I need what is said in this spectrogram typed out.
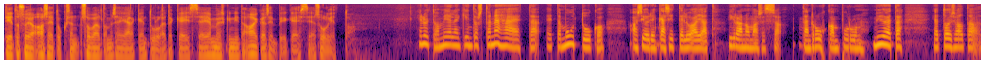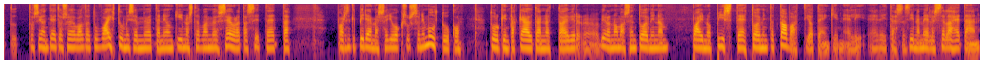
tietosuoja-asetuksen soveltamisen jälkeen tulleita keissejä ja myöskin niitä aikaisempia keissejä suljettua. Ja nyt on mielenkiintoista nähdä, että, että muuttuuko asioiden käsittelyajat viranomaisessa tämän ruuhkan purun myötä. Ja toisaalta tosiaan tietosuojavaltuutetun vaihtumisen myötä niin on kiinnostava myös seurata sitten, että varsinkin pidemmässä juoksussa, niin muuttuuko tulkintakäytännöt tai viranomaisen toiminnan painopisteet, toimintatavat jotenkin. Eli, eli tässä siinä mielessä lähdetään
